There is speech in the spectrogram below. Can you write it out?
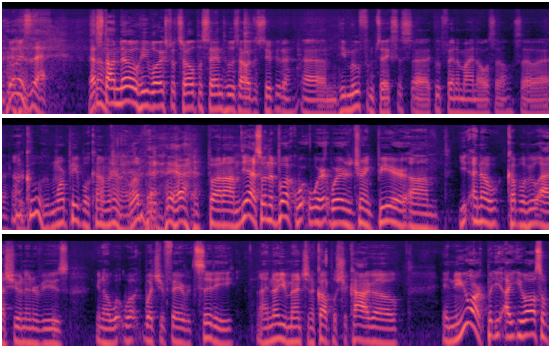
Who is that? That's Some- Don No. He works for twelve percent. Who's our distributor? Um, he moved from Texas. A good friend of mine also. So uh, Oh, cool! More people coming in. I love that. yeah. But um, yeah. So in the book, where, where to drink beer? Um, you, I know a couple of people asked you in interviews. You know, what, what what's your favorite city? And I know you mentioned a couple, Chicago, in New York, but you, uh, you also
